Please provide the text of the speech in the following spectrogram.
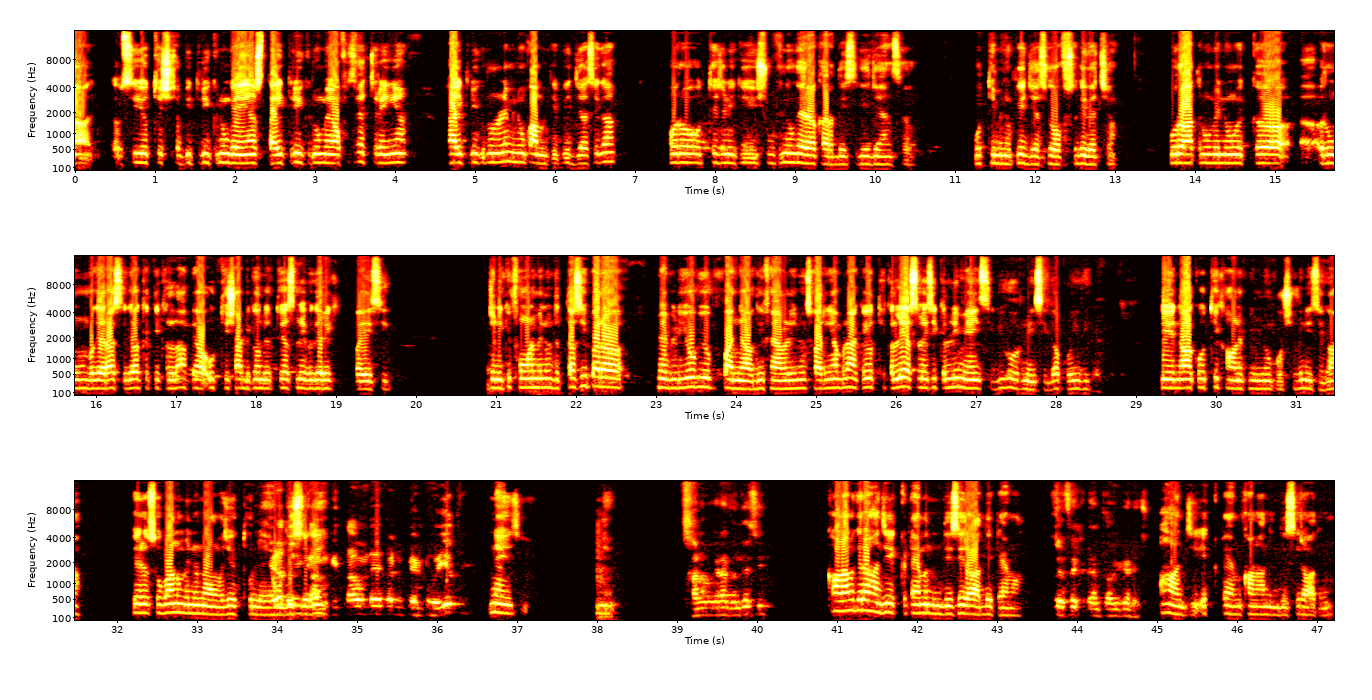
ਅਸੀਂ ਉੱਥੇ 26 ਤਰੀਕ ਨੂੰ ਗਏ ਆ 27 ਤਰੀਕ ਨੂੰ ਮੈਂ ਆਫਿਸ ਵਿੱਚ ਰਹੀ ਆ 28 ਤਰੀਕ ਨੂੰ ਉਹਨਾਂ ਨੇ ਮੈਨੂੰ ਕੰਮ ਤੇ ਭੇਜਿਆ ਸੀਗਾ ਔਰ ਉੱਥੇ ਜਣੀ ਕਿ ਸ਼ੂਟਿੰਗ ਵਗੈਰਾ ਕਰਦੇ ਸੀਗੇ ਜੈਂਸ ਉੱਥੇ ਮੈਨੂੰ ਭੇਜਿਆ ਸੀ ਆਫਿਸ ਦੇ ਵਿੱਚ। ਉਹ ਰਾਤ ਨੂੰ ਮੈਨੂੰ ਇੱਕ ਰੂਮ ਵਗੈਰਾ ਸੀਗਾ ਕਿਤੇ ਖੱਲਾ ਪਿਆ ਉੱਥੇ ਛੱਡ ਕੇ ਆਉਂਦੇ ਉੱਥੇ ਅਸਲੇ ਵਗੈਰੇ ਪਏ ਸੀ। ਜਾਣੀ ਕਿ ਫੋਨ ਮੈਨੂੰ ਦਿੱਤਾ ਸੀ ਪਰ ਮੈਂ ਵੀਡੀਓ ਵੀ ਪਾਈਆਂ ਆਪਦੀ ਫੈਮਿਲੀ ਨੂੰ ਸਾਰੀਆਂ ਬਣਾ ਕੇ ਉੱਥੇ ਇਕੱਲੇ ਅਸਲੇ ਸੀ ਇਕੱਲੀ ਮੈਂ ਹੀ ਸੀਗੀ ਹੋਰ ਨਹੀਂ ਸੀਗਾ ਕੋਈ ਵੀ। ਤੇ ਨਾ ਕੋ ਉੱਥੇ ਖਾਣ ਪੀਣ ਨੂੰ ਕੁਝ ਵੀ ਨਹੀਂ ਸੀਗਾ। ਫਿਰ ਸਵੇਰ ਨੂੰ ਮੈਨੂੰ 9 ਵਜੇ ਉੱਥੋਂ ਲੈ ਜਿਹੜਾ ਆਉਂਦੇ ਤੁਸੀਂ ਕੰਮ ਸੀਗੇ ਕੀਤਾ ਉਹਦੇ ਤੁਹਾਨੂੰ ਪੇਮੈਂਟ ਹੋਈ ਉੱਥੇ? ਨਹੀਂ ਜੀ ਨਹੀਂ। ਖਾਣਾ ਵਗੈਰਾ ਦਿੰਦੇ ਸੀ? ਖਾਣਾ ਵਗੈਰਾ ਹਾਂਜੀ ਇੱਕ ਟਾਈਮ ਦਿੰਦੇ ਸੀ ਰਾਤ ਦੇ ਟਾਈਮ ਸਿਰਫ ਇੱਕ ਟਾਈਮ 24 ਘੰਟੇ 'ਚ। ਹਾਂਜੀ ਇੱਕ ਟਾਈਮ ਖਾਣਾ ਦਿੰਦੇ ਸੀ ਰਾਤ ਨੂੰ।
